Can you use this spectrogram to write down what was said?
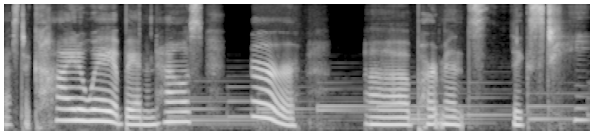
Rustic Hideaway, Abandoned House. Sure. Uh, apartment 16.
